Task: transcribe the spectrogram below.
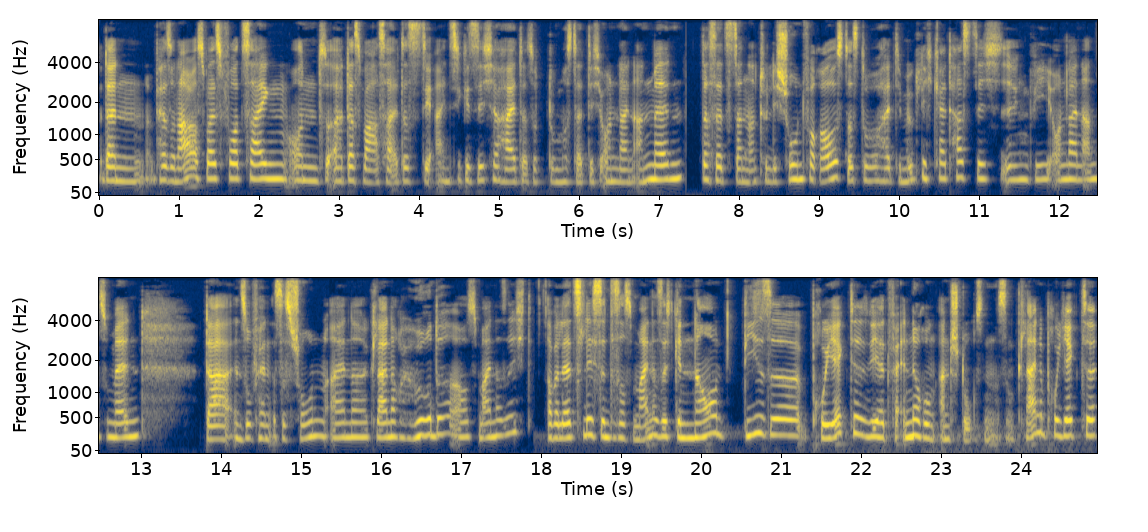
deinen Personalausweis vorzeigen und äh, das war's halt. Das ist die einzige Sicherheit. Also du musst halt dich online anmelden. Das setzt dann natürlich schon voraus, dass du halt die Möglichkeit hast, dich irgendwie online anzumelden. Da insofern ist es schon eine kleinere Hürde aus meiner Sicht. Aber letztlich sind es aus meiner Sicht genau diese Projekte, die halt Veränderung anstoßen. Es sind kleine Projekte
